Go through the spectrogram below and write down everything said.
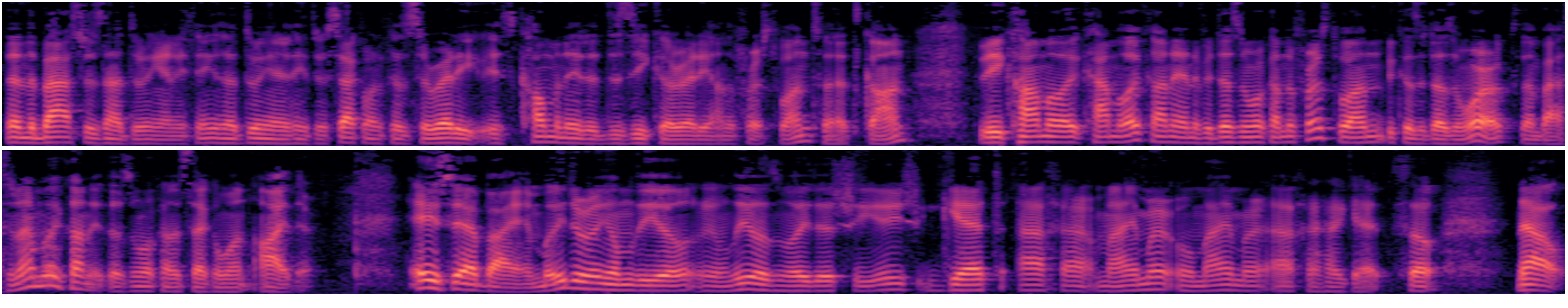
then the basra is not doing anything, it's not doing anything to the second one because it's already, it's culminated the zika already on the first one, so that's gone. And if it doesn't work on the first one, because it doesn't work, then basra nam leikani, it doesn't work on the second one either. Get achar maimer or maimer achar haget. So, now,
